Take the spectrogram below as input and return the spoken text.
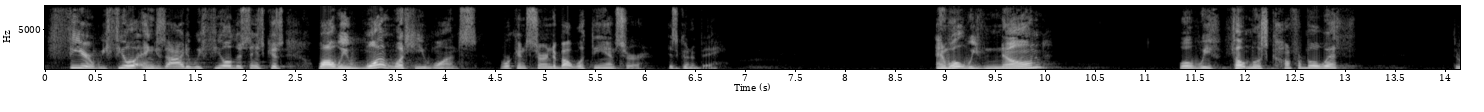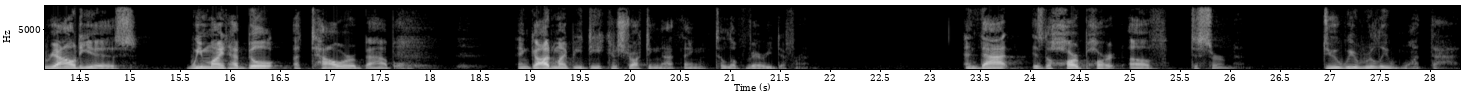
fear, we feel anxiety, we feel those things because while we want what he wants, we're concerned about what the answer is going to be. And what we've known, what we've felt most comfortable with, the reality is we might have built a Tower of Babel, and God might be deconstructing that thing to look very different. And that is the hard part of discernment. Do we really want that?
